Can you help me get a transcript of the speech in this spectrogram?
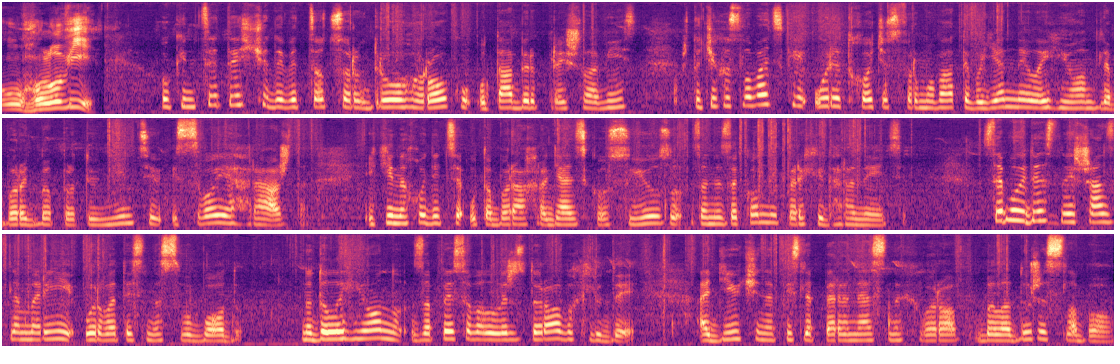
у голові. У кінці 1942 року у табір прийшла вість, що Чехословацький уряд хоче сформувати воєнний легіон для боротьби проти німців із своїх граждан, які знаходяться у таборах Радянського Союзу за незаконний перехід границі. Це був єдиний шанс для Марії урватися на свободу. Но до легіону записували лише здорових людей, а дівчина після перенесених хвороб була дуже слабою.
